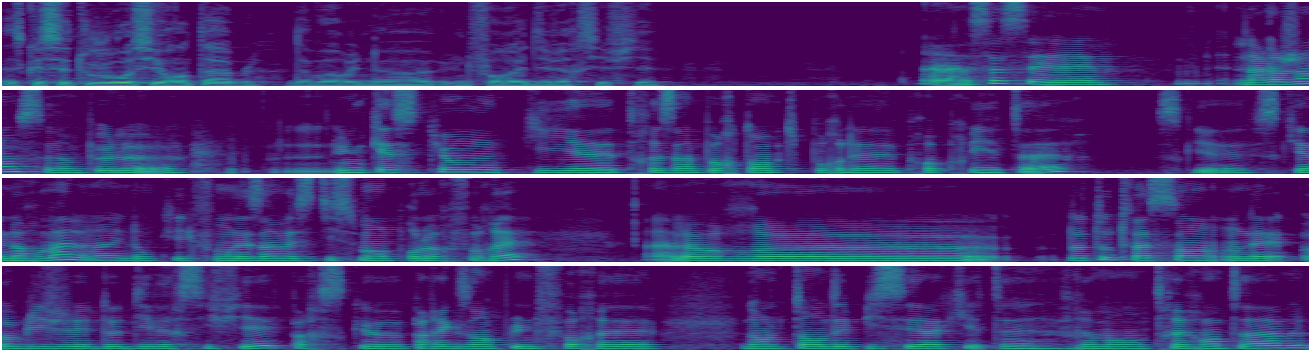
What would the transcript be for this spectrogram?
Est-ce que c'est toujours aussi rentable d'avoir une forêt diversifiée? Ah, ça, c'est. L'argent, c'est un peu une question qui est très importante pour les propriétaires, ce qui est, ce qui est normal. Hein, et donc, ils font des investissements pour leur forêt. Alors, euh, de toute façon, on est obligé de diversifier parce que, par exemple, une forêt dans le temps d'épicéa qui était vraiment très rentable,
